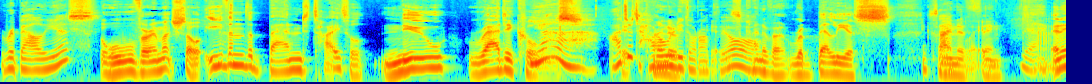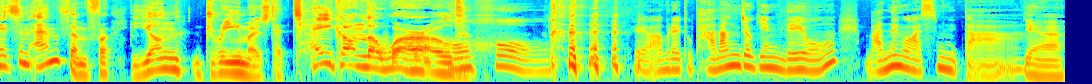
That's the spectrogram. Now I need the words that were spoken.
rebellious. Oh, very much so. Even the band title, New Radicals. Yeah, 아주 It's 잘 kind of- 어울리더라고요. It's kind of a rebellious kind of Exactly. thing. Yeah. And it's an anthem for young dreamers to take on the world. 오호. 그래요. 아무래도 반항적인 내용 맞는 것 같습니다. Yeah.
